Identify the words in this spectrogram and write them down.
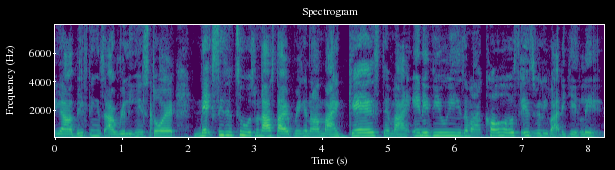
y'all big things are really in store. Next season two is when i'll start bringing on my guests and my interviewees and my co-hosts. It's really about to get lit.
